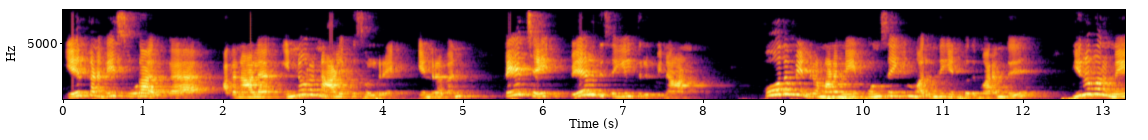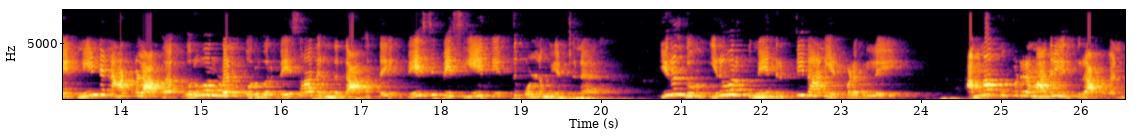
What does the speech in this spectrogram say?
ஏற்கனவே சூடா இருக்க அதனால இன்னொரு நாளைக்கு சொல்றேன் என்றவன் பேச்சை வேறு திசையில் திருப்பினான். போதும் என்ற மனமே பொன் செய்யும் மருந்து என்பது மறந்து இருவருமே நீண்ட நாட்களாக ஒருவருடன் ஒருவர் பேசாதிருந்த தாகத்தை பேசி பேசியே தீர்த்து கொள்ள முயன்றனர் இருந்தும் இருவருக்குமே திருப்திதான் ஏற்படவில்லை. அம்மா கூப்பிடுற மாதிரி இருக்கிறாகவன்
